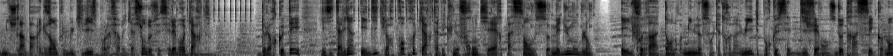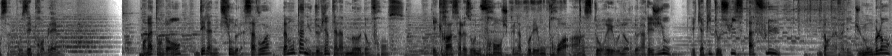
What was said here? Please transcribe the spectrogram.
Michelin par exemple l'utilise pour la fabrication de ses célèbres cartes. De leur côté, les Italiens éditent leur propre carte avec une frontière passant au sommet du Mont Blanc. Et il faudra attendre 1988 pour que cette différence de tracé commence à poser problème. En attendant, dès l'annexion de la Savoie, la montagne devient à la mode en France. Et grâce à la zone franche que Napoléon III a instaurée au nord de la région, les capitaux suisses affluent. Dans la vallée du Mont Blanc,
